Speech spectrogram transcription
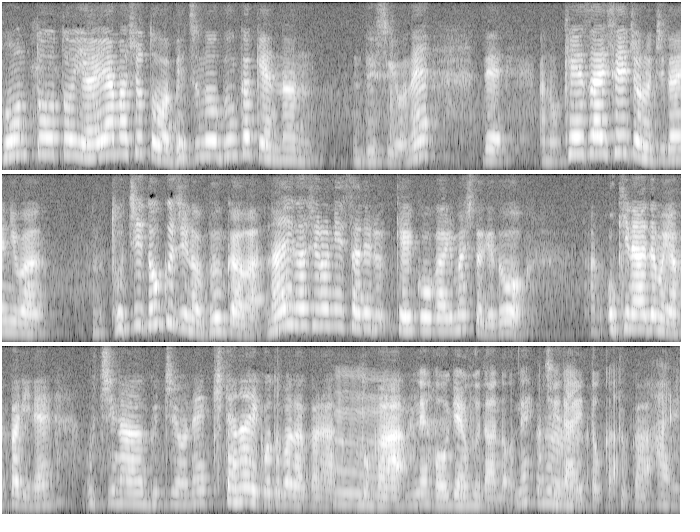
本島と八重山諸島は別の文化圏なんですよね。であの経済成長の時代には土地独自の文化はないがしろにされる傾向がありましたけどあの沖縄でもやっぱりね内な口をね汚い言葉だからとかうんね方言札のねうん時代とか、とか。はい。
